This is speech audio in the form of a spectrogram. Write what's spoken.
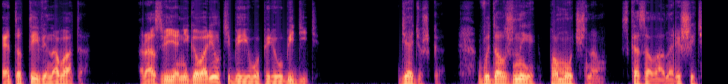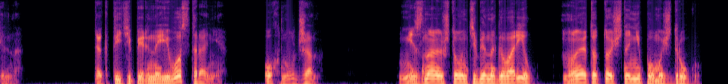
«Это ты виновата. Разве я не говорил тебе его переубедить?» «Дядюшка, вы должны помочь нам», — сказала она решительно. «Так ты теперь на его стороне?» — охнул Джан. Не знаю, что он тебе наговорил, но это точно не помощь другу.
